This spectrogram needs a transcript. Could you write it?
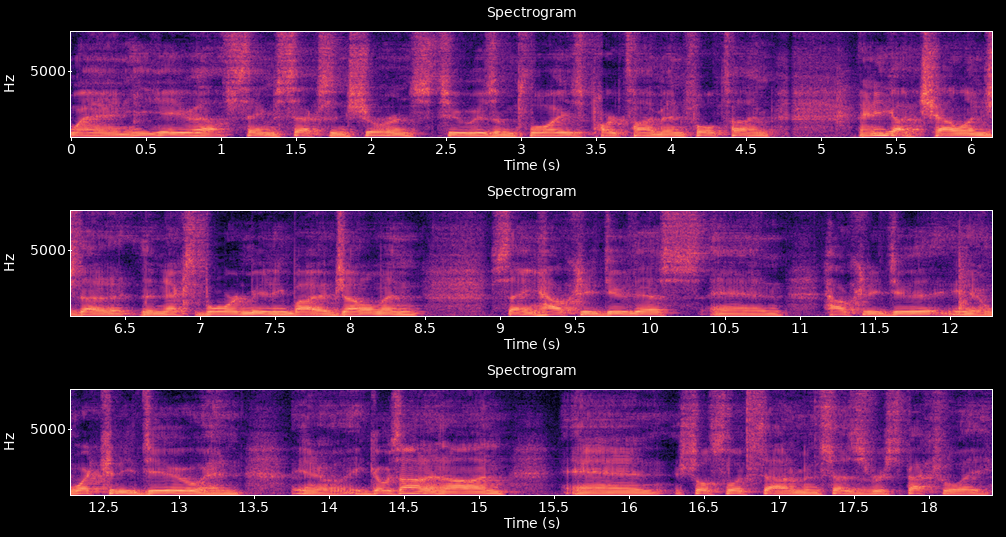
when he gave out same sex insurance to his employees, part time and full time. And he got challenged at the next board meeting by a gentleman saying, How could he do this? And how could he do it? You know, what could he do? And, you know, it goes on and on. And Schultz looks at him and says respectfully,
